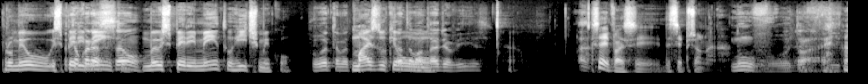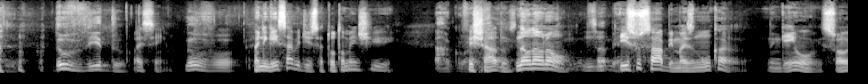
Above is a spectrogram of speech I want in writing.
pro meu experimento. O meu experimento rítmico. Puta, mas Mais do que tanta um- vontade de ouvir isso. Você vai se decepcionar. Não vou, duvido. duvido. Vai sim. Não vou. Mas ninguém sabe disso, é totalmente Agora fechado. sabe. Não, não, não. sabe. Isso sabe, mas nunca. Ninguém ouve, só,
